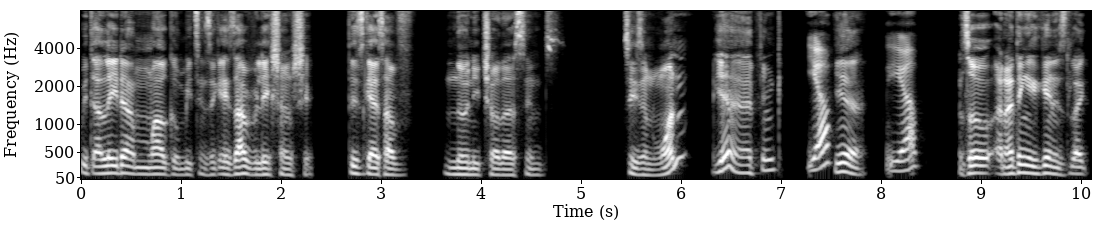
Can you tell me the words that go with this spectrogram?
with Aleida and Margo meetings again, is that relationship. These guys have known each other since season one. Yeah, I think. Yep. Yeah. Yep. So, and I think again, it's like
